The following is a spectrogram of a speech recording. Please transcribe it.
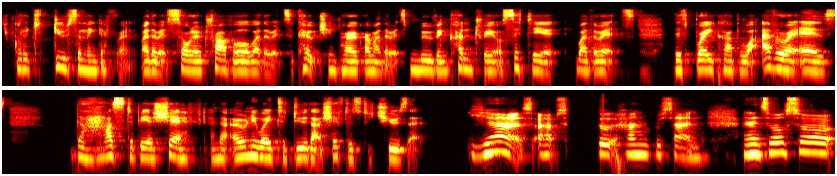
you've got to do something different whether it's solo travel whether it's a coaching program whether it's moving country or city whether it's this breakup or whatever it is there has to be a shift. And the only way to do that shift is to choose it. Yes absolutely 100% and it's also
